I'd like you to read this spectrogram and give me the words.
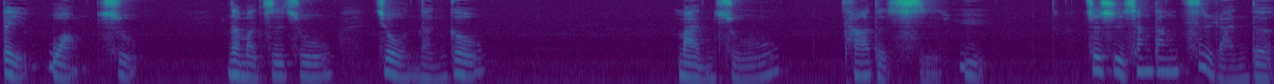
被网住，那么蜘蛛就能够满足它的食欲。这是相当自然的，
